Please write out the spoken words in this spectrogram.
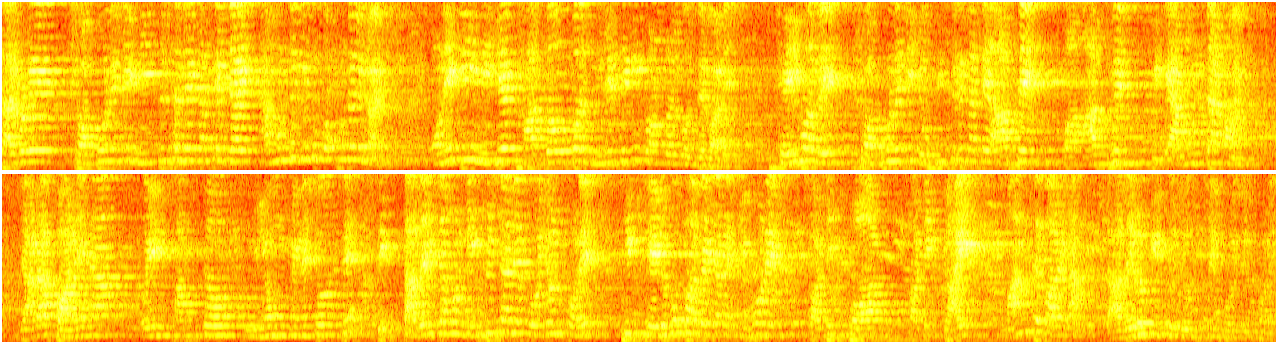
তারপরে সকলে যে নিউট্রিশনের কাছে যায়, এমনটা কিন্তু কখনোই নয়। অনেকেই নিজের খাদ্য অভ্যাস নিজে থেকেই কন্ট্রোল করতে পারে। সেইভাবে সকলে যে জ্যোতিষের কাছে আসেন বা আসবেন, ঠিক এমনটা নয়। যারা পারে না ওই স্বাস্থ্য নিয়ম মেনে চলতে, ঠিক তাদের যেমন নিউট্রিশনের প্রয়োজন পড়ে, ঠিক সেরকম ভাবে যারা জীবনের সঠিক পথ, সঠিক গাইড মানতে পারে না, তাদেরও কিন্তু জ্যোতিষের প্রয়োজন পড়ে।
